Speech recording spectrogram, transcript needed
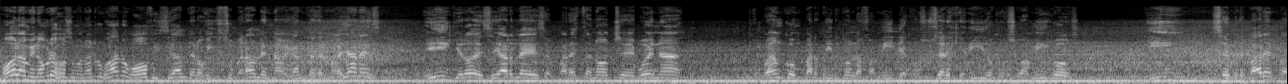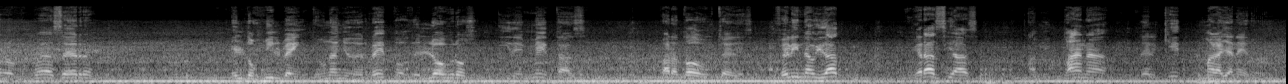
Hola, mi nombre es José Manuel Rujano, voz oficial de los insuperables navegantes del Magallanes y quiero desearles para esta noche buena que puedan compartir con la familia, con sus seres queridos, con sus amigos y se preparen para lo que pueda ser el 2020, un año de retos, de logros y de metas para todos ustedes. Feliz Navidad, gracias a mi pana del kit magallanero.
